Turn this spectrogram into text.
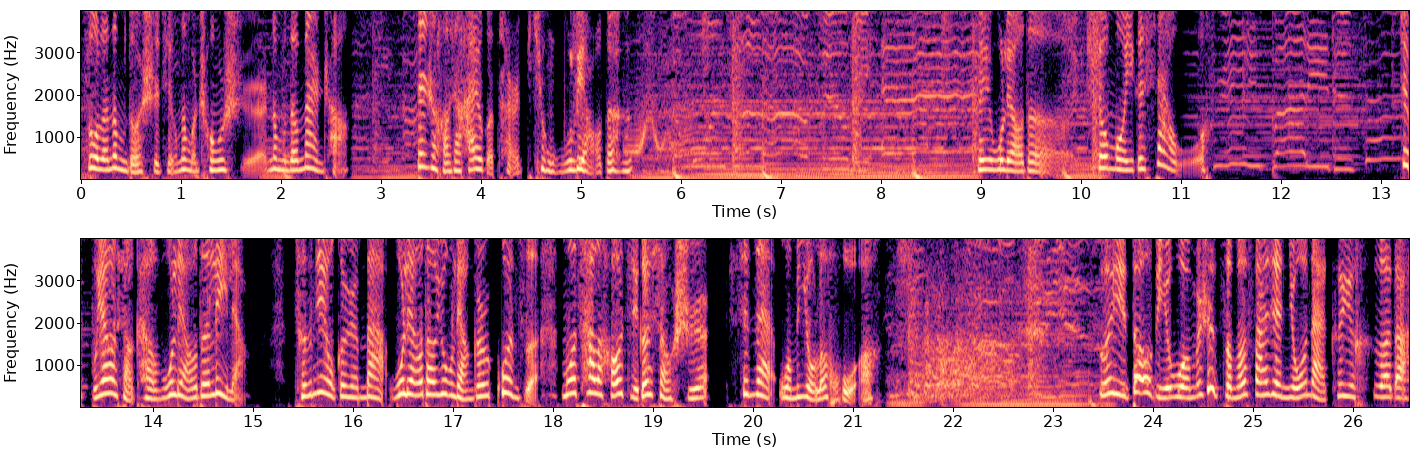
做了那么多事情，那么充实，那么的漫长，但是好像还有个词儿挺无聊的，可以无聊的消磨一个下午。这不要小看无聊的力量。曾经有个人吧，无聊到用两根棍子摩擦了好几个小时。现在我们有了火，所以到底我们是怎么发现牛奶可以喝的？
